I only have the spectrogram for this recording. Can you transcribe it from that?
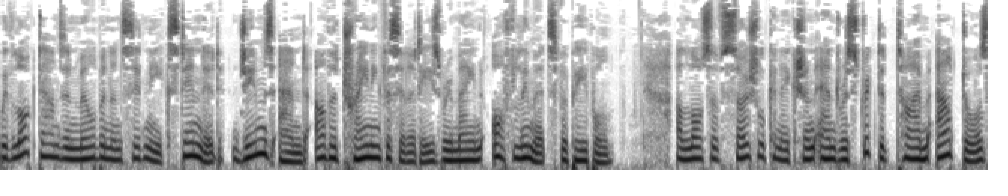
With lockdowns in Melbourne and Sydney extended, gyms and other training facilities remain off limits for people. A loss of social connection and restricted time outdoors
